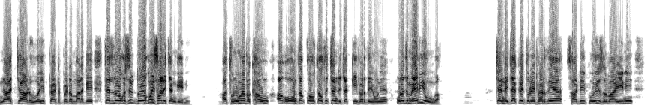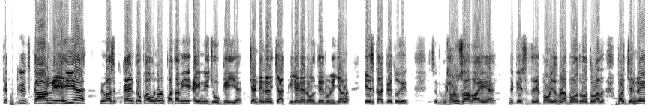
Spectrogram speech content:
ਨਾ ਝਾੜੂ ਹੈ ਜੀ ਪੈਟ ਪੈਟ ਮਰ ਕੇ ਤੇ ਲੋਕ ਸਿਰਫ ਦੋ ਕੋਈ ਸਾਡੇ ਚੰਗੇ ਨਹੀਂ। ਆ ਤੁਹਾਨੂੰ ਮੈਂ ਵਿਖਾਉਂ ਆ ਹੁਣ ਤਾਂ ਕੁਛ ਤਾਂ ਉੱਥੇ ਝੰਡੇ ਚੱਕੀ ਫਿਰਦੇ ਹੋਣੇ ਆ, ਉਹਨਾਂ 'ਚ ਮੈਂ ਵੀ ਹੋਊਂਗਾ ਝੰਡੇ ਚੱਕ ਕੇ ਤੁਰੇ ਫਿਰਦੇ ਆ, ਸਾਡੀ ਕੋਈ ਸੁਣਵਾਈ ਨਹੀਂ। ਤੇ ਕਾਰਨ ਇਹੀ ਹੈ ਵੀ ਬਸ ਕਹਿਣ ਤੋਂ ਭਾਵ ਉਹਨਾਂ ਨੂੰ ਪਤਾ ਵੀ ਇਹ ਇੰਨੀ ਜੋਗੇ ਹੀ ਹੈ, ਝੰਡੇ ਨਾਲ ਚੱਕੀ ਲੈਣੇ ਰੁਲਦੇ ਰੁਲੀ ਜਾਣ। ਇਸ ਕਰਕੇ ਤੁਸੀਂ ਮਠਾੜੂ ਸਾਹਿਬ ਆਏ ਆ, ਨਿੱਕੇ ਸਿੱਧੇ ਤੇ ਪਹੁੰਚ ਥੋੜਾ ਬਹੁਤ ਬਹੁਤ ਧੰਨਵਾਦ। ਪਰ ਜਿੰਨੇ,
